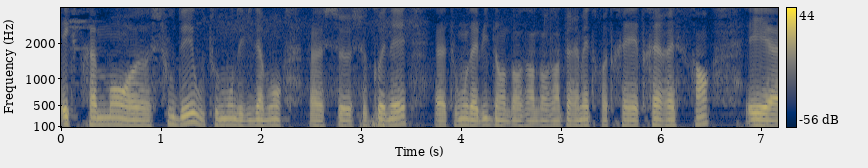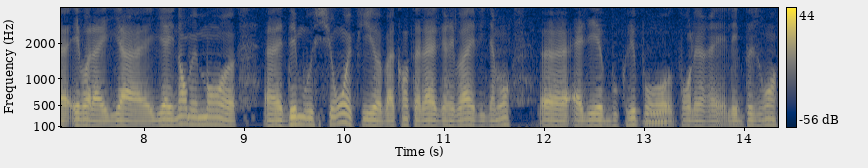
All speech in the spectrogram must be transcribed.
extrêmement soudée où tout le monde évidemment se, connaît, tout le monde habite dans, un, périmètre très restreint, et, voilà, il y a, il énormément d'émotions. Et puis bah, quant à la Griba, évidemment, elle est bouclée pour, pour les, besoins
